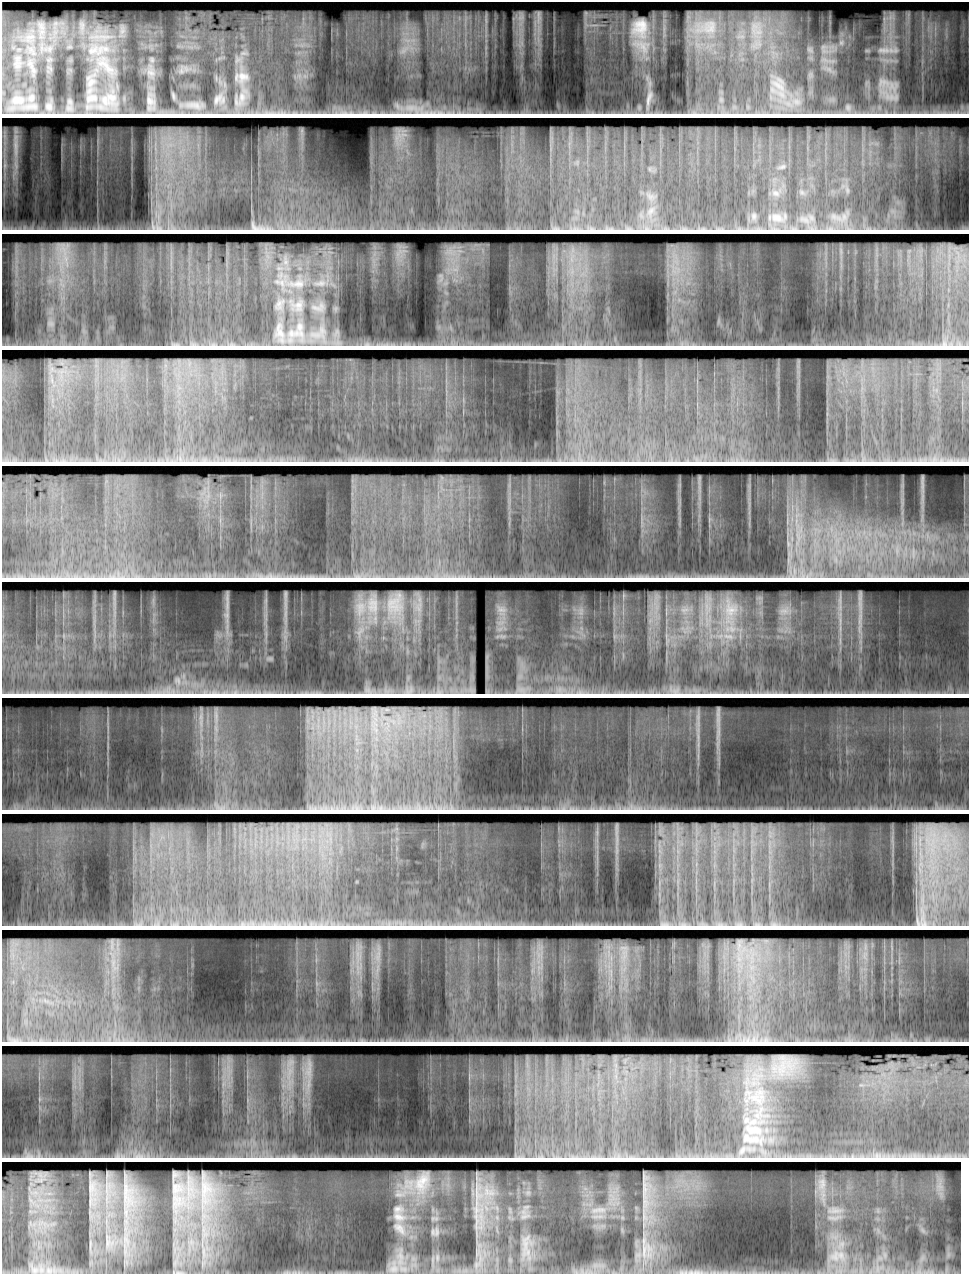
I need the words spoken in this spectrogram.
Nie, nie wszyscy, co jest? Dobra. Co, co tu się stało? Na mnie jest, mam mało. Zero? Spr- Spróbuję, spróbuję, spróbuję. Leży, leży, leży. wszystkie strefy prawie na dole. Nice! Nie ze strefy. Widzieliście to czat? Widzieliście to? Co ja zrobiłem w tej gierce?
